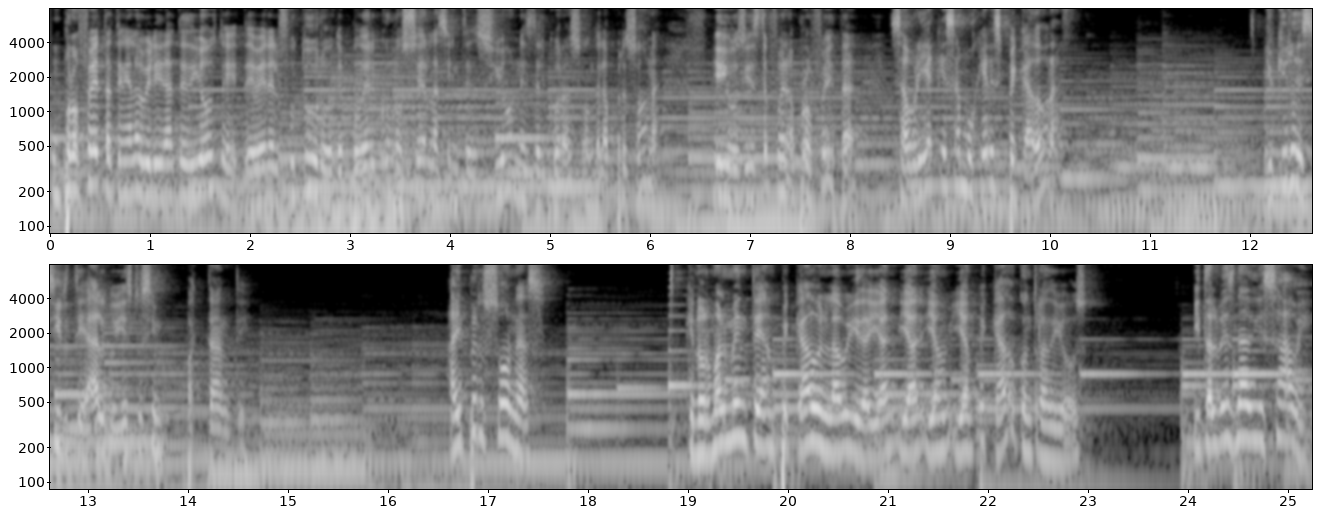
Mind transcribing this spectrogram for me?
un profeta tenía la habilidad de Dios de, ver el futuro, de poder conocer las intenciones del corazón de la persona. Y digo, si este fuera profeta, sabría que esa mujer es pecadora. Yo quiero decirte algo y esto es impactante. Hay personas que normalmente han pecado en la vida y han, pecado contra Dios. Y tal vez nadie sabe.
